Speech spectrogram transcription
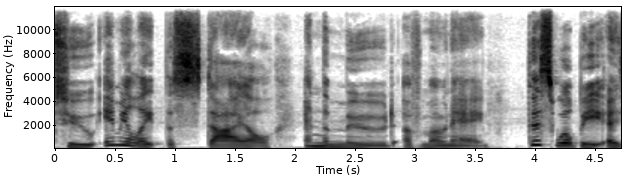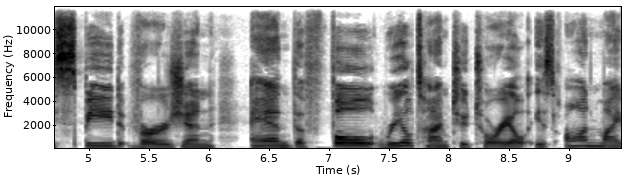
to emulate the style and the mood of Monet. This will be a speed version and the full real-time tutorial is on my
